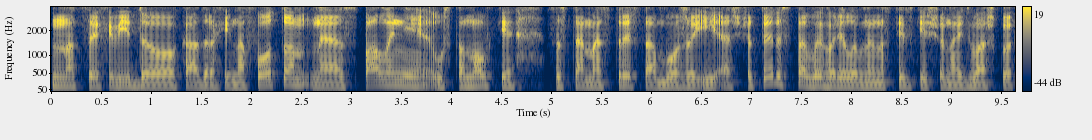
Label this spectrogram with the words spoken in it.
на цих відеокадрах і на фото е, спалені установки системи С-300 або ж і С-400. Вигоріли вони настільки, що навіть важко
